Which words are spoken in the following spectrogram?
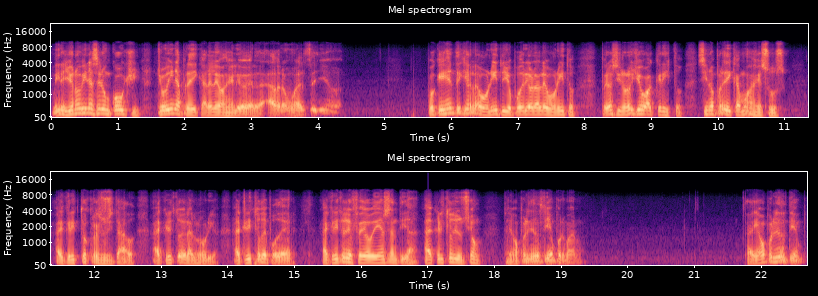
mire, yo no vine a hacer un coaching, yo vine a predicar el Evangelio de verdad. Adoramos al Señor. Porque hay gente que habla bonito, yo podría hablarle bonito, pero si no lo llevo a Cristo, si no predicamos a Jesús, al Cristo resucitado, al Cristo de la gloria, al Cristo de poder, al Cristo de fe, de obediencia santidad, al Cristo de unción, estaríamos perdiendo tiempo, hermano. Estaríamos perdiendo tiempo.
